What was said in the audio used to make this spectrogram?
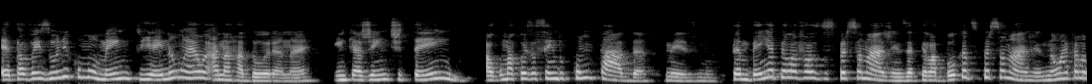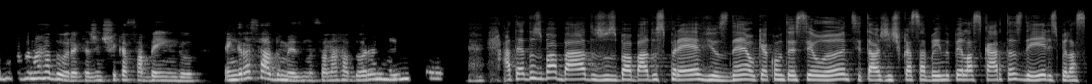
é talvez o único momento, e aí não é a narradora, né? Em que a gente tem alguma coisa sendo contada mesmo. Também é pela voz dos personagens, é pela boca dos personagens, não é pela boca da narradora que a gente fica sabendo. É engraçado mesmo, essa narradora é muito até dos babados, os babados prévios, né? O que aconteceu antes e tal, a gente fica sabendo pelas cartas deles, pelas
